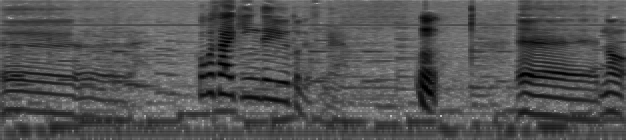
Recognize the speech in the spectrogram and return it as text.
えーここ最近で言うとですね、うん。えーの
